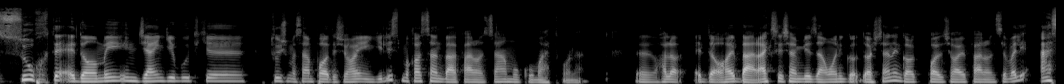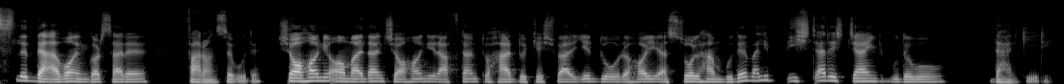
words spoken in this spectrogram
سوخت ادامه این جنگی بود که توش مثلا پادشاه های انگلیس می‌خواستن بر فرانسه هم حکومت کنن. حالا ادعاهای برعکسش هم یه زمانی داشتن انگار پادشاه های فرانسه ولی اصل دعوا انگار سر فرانسه بوده. شاهانی آمدن شاهانی رفتن تو هر دو کشور یه دوره هایی از صلح هم بوده ولی بیشترش جنگ بوده و درگیری.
